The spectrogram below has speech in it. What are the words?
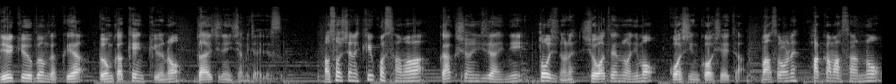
琉球文学や文化研究の第一人者みたいです。まあ、そしてね、紀子様は学習院時代に当時のね、昭和天皇にもご進行していた、まあ、そのね、袴さんの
